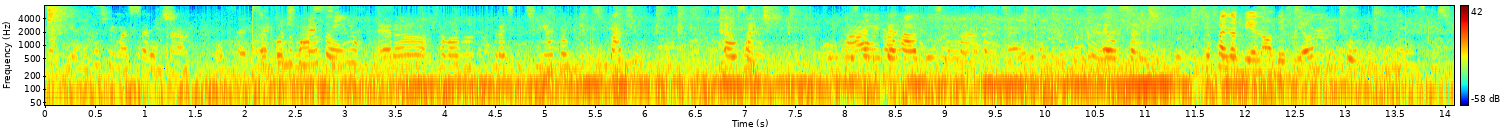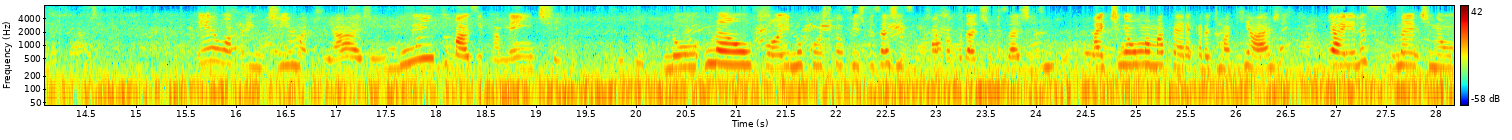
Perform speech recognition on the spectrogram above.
só que eu nunca achei mais 7. Comprar o 7. Aqui no comecinho era falando, parece que tinham vampiros debaixo. É o 7. Eles estão enterrados numa. É o 7. Você foi na Bienal desse ano? Fui. Eu aprendi maquiagem muito basicamente no não foi no curso que eu fiz de visagismo, na faculdade de visagismo. Aí tinha uma matéria que era de maquiagem e aí eles, né, tinham,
